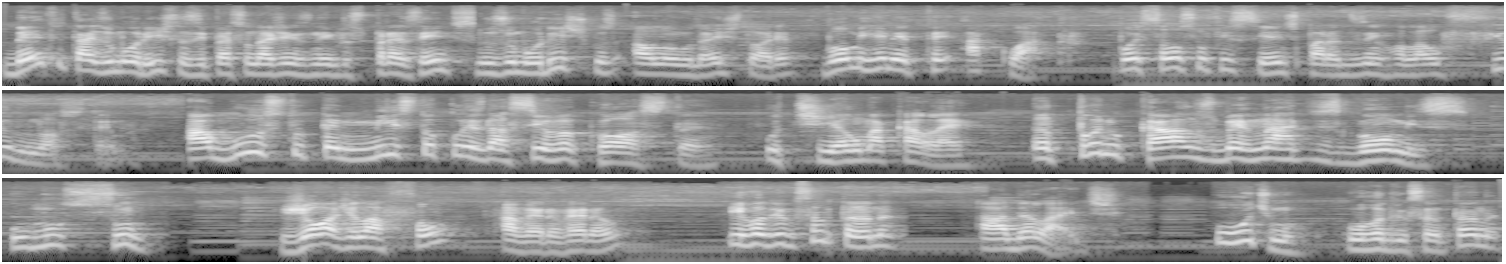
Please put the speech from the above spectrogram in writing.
Dentre tais humoristas e personagens negros presentes nos humorísticos ao longo da história, vou me remeter a quatro pois são suficientes para desenrolar o fio do nosso tema. Augusto Temístocles da Silva Costa, o Tião Macalé. Antônio Carlos Bernardes Gomes, o Mussum. Jorge Lafon, a Vera Verão. E Rodrigo Santana, a Adelaide. O último, o Rodrigo Santana,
